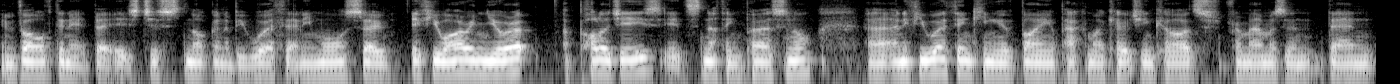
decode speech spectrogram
involved in it that it's just not going to be worth it anymore. So if you are in Europe, apologies, it's nothing personal. Uh, and if you were thinking of buying a pack of my coaching cards from Amazon, then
